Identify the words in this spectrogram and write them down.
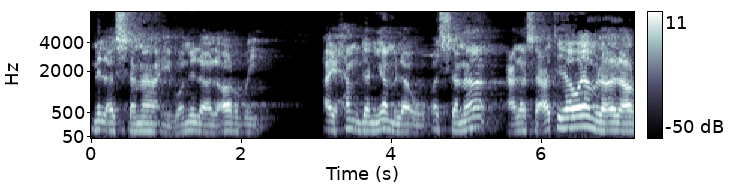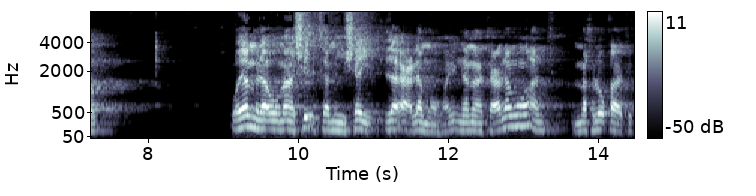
ملء السماء وملء الأرض أي حمدا يملأ السماء على سعتها ويملأ الأرض. ويملأ ما شئت من شيء لا أعلمه وانما تعلمه من مخلوقاتك.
